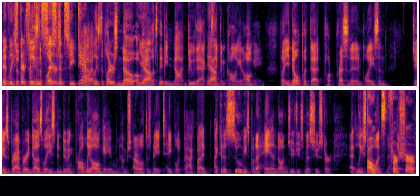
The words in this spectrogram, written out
At least the- there's at a least the players- consistency to yeah, it. at least the players know. Okay, Yeah. let's maybe not do that because Yeah. they've been calling it all game. But you don't put that precedent in place, and James Bradberry does what he's been doing probably all game. I'm, sh- I don't know if there's been any tape look back, but I, I could assume he's put a hand on Juju Smith-Schuster at least Oh, once. That for game. sure.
